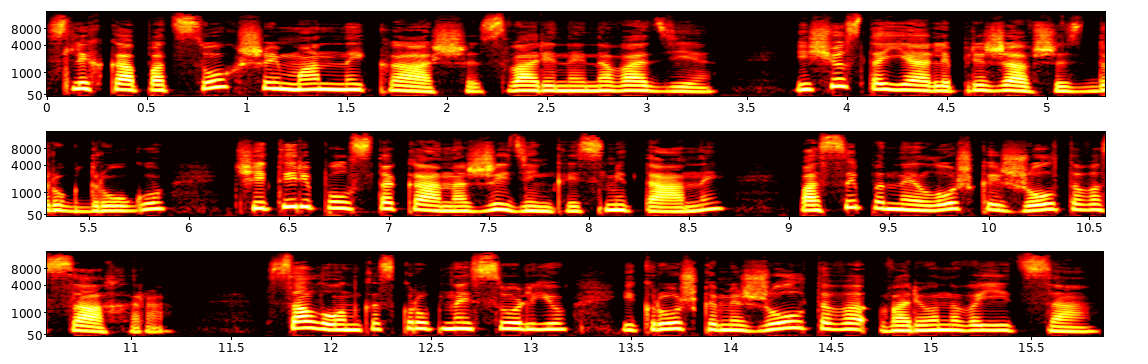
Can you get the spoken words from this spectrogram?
слегка подсохшей манной каши, сваренной на воде. Еще стояли, прижавшись друг к другу, четыре полстакана жиденькой сметаны, посыпанной ложкой желтого сахара, солонка с крупной солью и крошками желтого вареного яйца.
